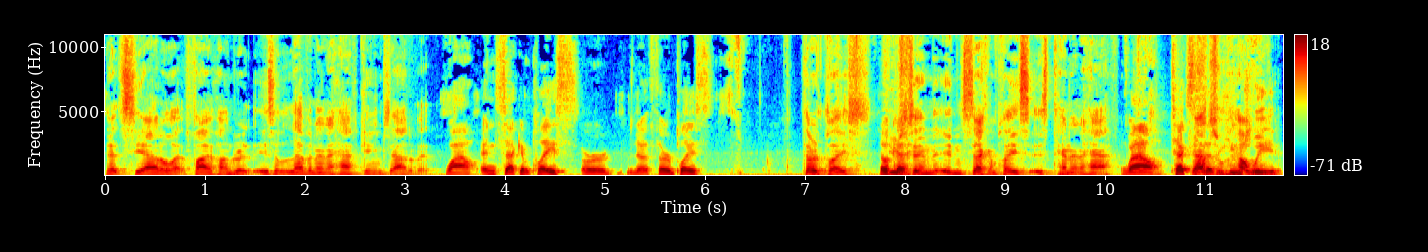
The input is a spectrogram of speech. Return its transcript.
that Seattle at 500 is 11 and a half games out of it. wow. And second place or you know, third place? Third place. Okay. Houston in second place is 10 and a half. Wow. Texas That's has a huge lead.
